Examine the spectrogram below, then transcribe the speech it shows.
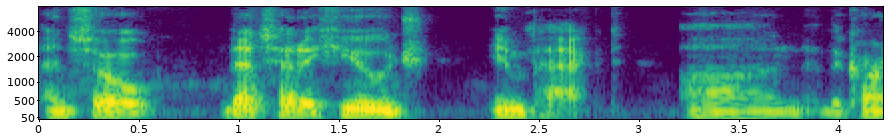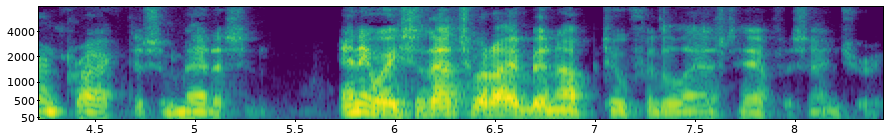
And so that's had a huge impact on the current practice of medicine. Anyway, so that's what I've been up to for the last half a century.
